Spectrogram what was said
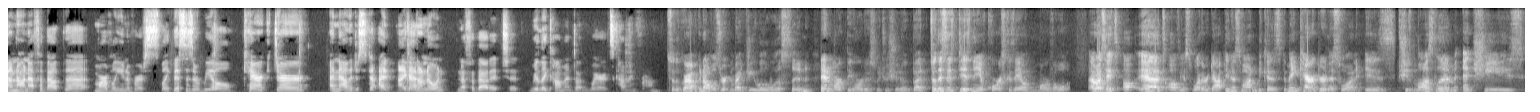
I don't know enough about the Marvel universe. Like this is a real character, and now they just I like I don't know en- enough about it to really comment on where it's coming from. So the graphic novel is written by G. Willow Wilson. I didn't mark the artist, which we should have. But so this is Disney, of course, because they own Marvel. I want to say it's uh, yeah, it's obvious why they're adapting this one because the main character in this one is she's Muslim and she's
